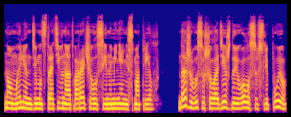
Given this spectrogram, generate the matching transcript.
но Мэлен демонстративно отворачивался и на меня не смотрел. Даже высушил одежду и волосы вслепую,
